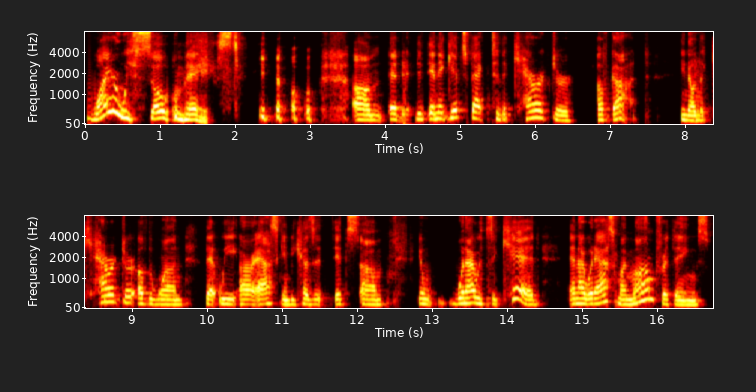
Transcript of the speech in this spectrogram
why are we so amazed? you know, um, and, and it gets back to the character of God. You know, Mm. the character of the one that we are asking, because it, it's, um, you know, when I was a kid and I would ask my mom for things,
